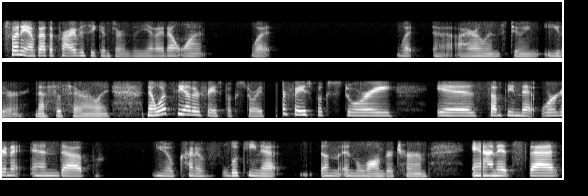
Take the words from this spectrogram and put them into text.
It's funny. I've got the privacy concerns, and yet I don't want what what uh, Ireland's doing either necessarily. Now, what's the other Facebook story? The other Facebook story is something that we're going to end up, you know, kind of looking at in, in the longer term, and it's that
